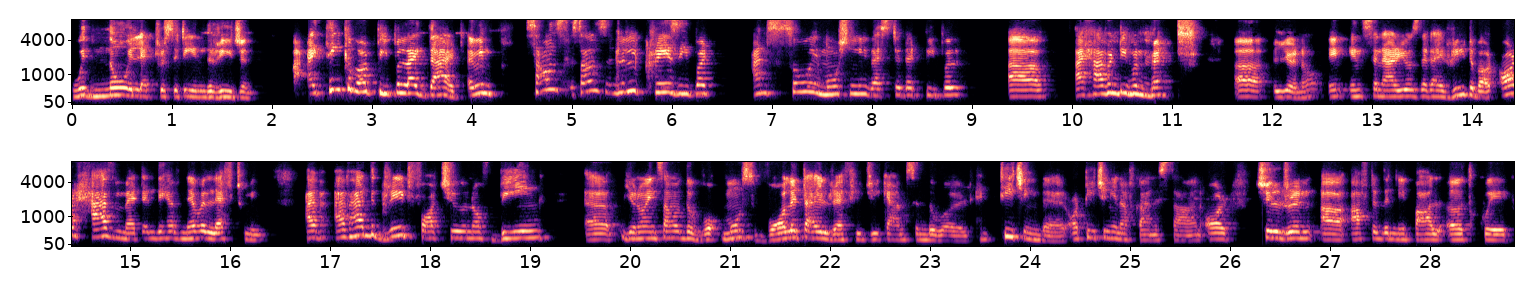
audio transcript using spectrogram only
with no electricity in the region i think about people like that i mean sounds sounds a little crazy but i'm so emotionally vested at people uh, I haven't even met, uh, you know, in, in scenarios that I read about or have met and they have never left me. I've, I've had the great fortune of being, uh, you know, in some of the vo- most volatile refugee camps in the world and teaching there or teaching in Afghanistan or children uh, after the Nepal earthquake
